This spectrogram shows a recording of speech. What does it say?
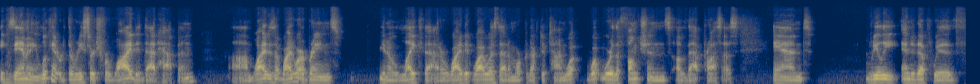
examining looking at the research for why did that happen? Um, why does it, why do our brains, you know, like that? Or why did, why was that a more productive time? What, what were the functions of that process? And really ended up with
